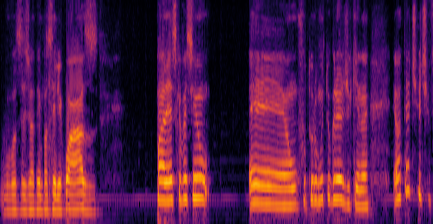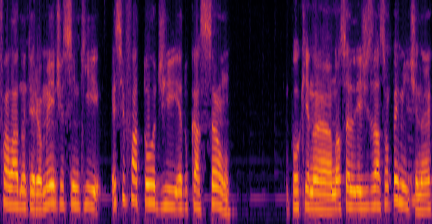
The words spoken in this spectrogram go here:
você já tem parceria com a ASUS. Parece que vai ser um, é, um futuro muito grande aqui, né? Eu até tinha te falado anteriormente, assim, que esse fator de educação Porque na nossa legislação permite, né?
